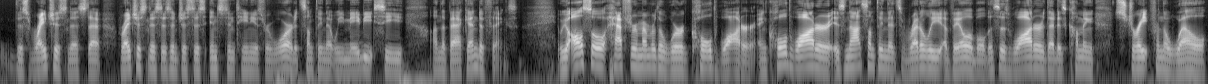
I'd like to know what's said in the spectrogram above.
this righteousness that righteousness isn't just this instantaneous reward, it's something that we maybe see on the back end of things. We also have to remember the word cold water, and cold water is not something that's readily available. This is water that is coming straight from the well,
